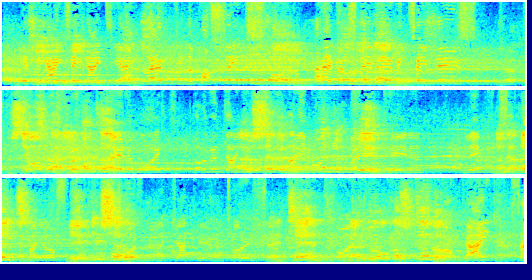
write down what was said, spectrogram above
In the 1888 lounge in the posh seats. I got Steve here with team news. Hayden White, Donervon Daniels, Manny Monthé, Brendan Kiernan, Liam Kinsella, Emmanuel Osadebe, George Miller, Jack Kieran, Torres Chen, Okay, so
